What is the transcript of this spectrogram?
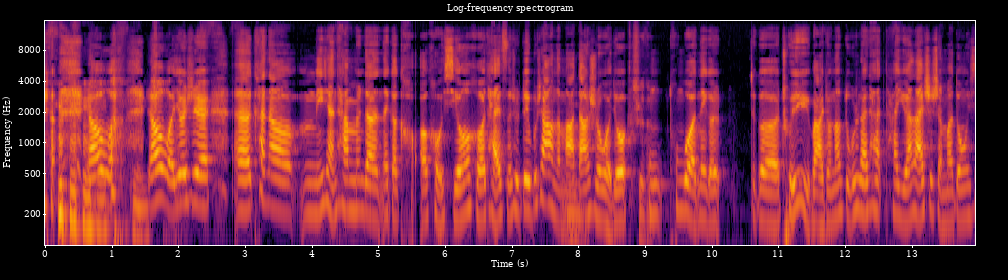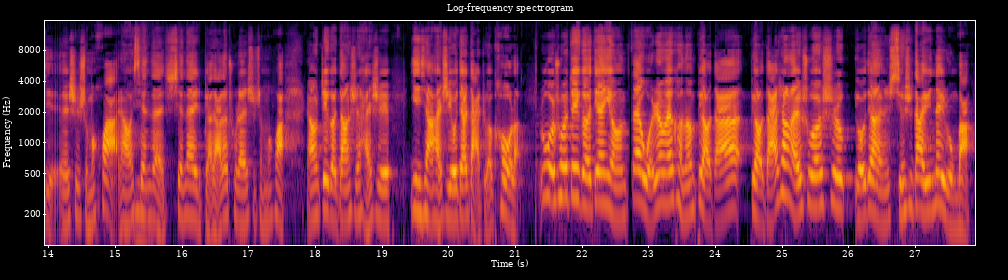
然后我，然后我就是呃看到明显他们的那个口呃口型和台词是对不上的嘛，当时我就通通过那个。这个唇语吧，就能读出来，它它原来是什么东西，呃，是什么话，然后现在现在表达的出来是什么话，然后这个当时还是印象还是有点打折扣了。如果说这个电影在我认为可能表达表达上来说是有点形式大于内容吧。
